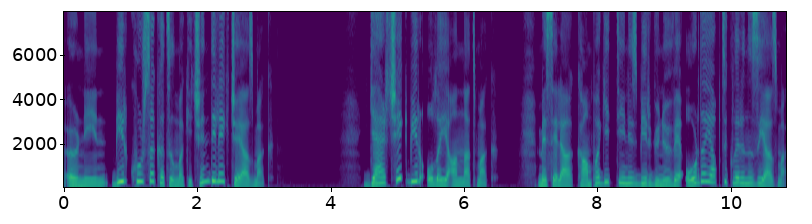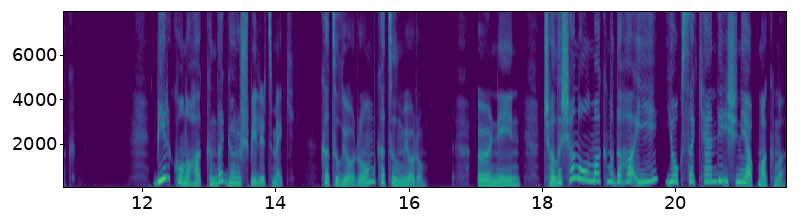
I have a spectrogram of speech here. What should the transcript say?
Örneğin bir kursa katılmak için dilekçe yazmak. Gerçek bir olayı anlatmak. Mesela kampa gittiğiniz bir günü ve orada yaptıklarınızı yazmak. Bir konu hakkında görüş belirtmek. Katılıyorum, katılmıyorum. Örneğin, çalışan olmak mı daha iyi yoksa kendi işini yapmak mı?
